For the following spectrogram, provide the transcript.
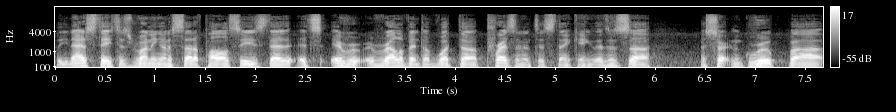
the United States is running on a set of policies that it's ir irrelevant of what the president is thinking. There's uh, a certain group, uh,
